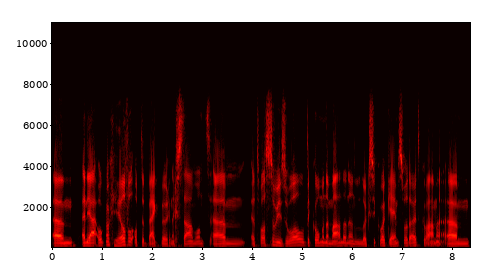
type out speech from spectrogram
Um, en ja, ook nog heel veel op de backburner staan. Want um, het was sowieso al de komende maanden een luxe qua games wat uitkwamen. Um,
